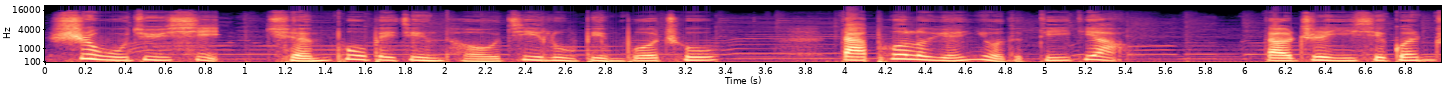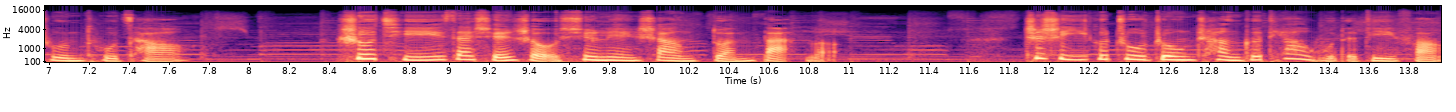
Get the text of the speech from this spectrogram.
事无巨细全部被镜头记录并播出，打破了原有的低调，导致一些观众吐槽：舒淇在选手训练上短板了。这是一个注重唱歌跳舞的地方，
